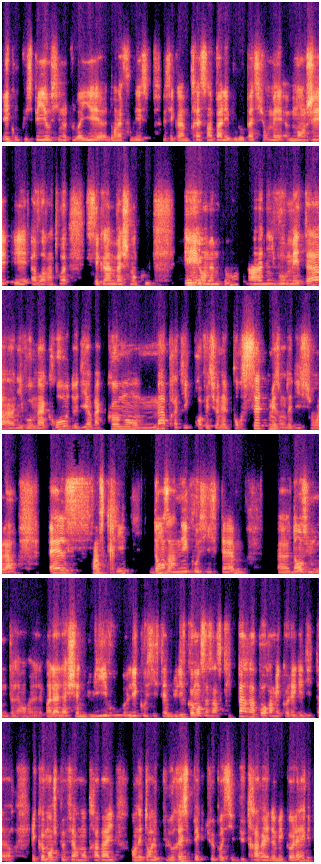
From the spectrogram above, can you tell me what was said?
et qu'on puisse payer aussi notre loyer euh, dans la foulée, parce que c'est quand même très sympa les boulots passion, mais manger et avoir un toit, c'est quand même vachement cool. Et en même temps, à un niveau méta, à un niveau macro, de dire bah, comment ma pratique professionnelle pour cette maison d'édition-là, elle s'inscrit dans un écosystème dans une voilà la chaîne du livre ou l'écosystème du livre, comment ça s'inscrit par rapport à mes collègues éditeurs et comment je peux faire mon travail en étant le plus respectueux possible du travail de mes collègues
